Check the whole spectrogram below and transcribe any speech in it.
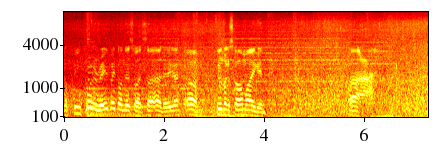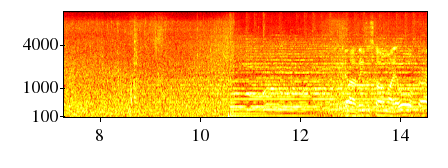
The pink one and red bait on this one. So uh, there you go. Oh, feels like a skarmai again. Ah. Yeah, there's a skarmai. Oh,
